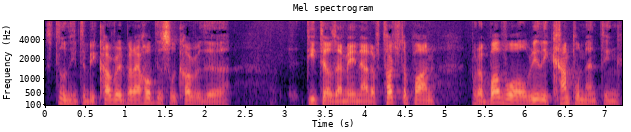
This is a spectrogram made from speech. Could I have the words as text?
still need to be covered. But I hope this will cover the details I may not have touched upon, but above all, really complementing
